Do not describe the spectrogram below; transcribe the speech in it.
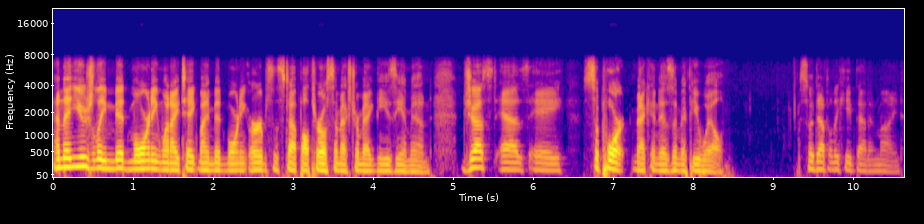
And then usually mid morning, when I take my mid morning herbs and stuff, I'll throw some extra magnesium in just as a support mechanism, if you will. So definitely keep that in mind.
